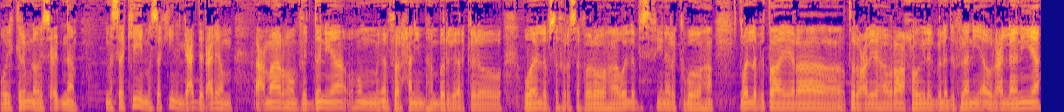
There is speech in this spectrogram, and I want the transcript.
ويكرمنا ويسعدنا. مساكين مساكين اللي عدت عليهم أعمارهم في الدنيا وهم فرحانين بهمبرجر كلوا ولا بسفره سفروها ولا بسفينة ركبوها ولا بطائره طلعوا عليها وراحوا إلى البلد الفلانية أو العلانية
